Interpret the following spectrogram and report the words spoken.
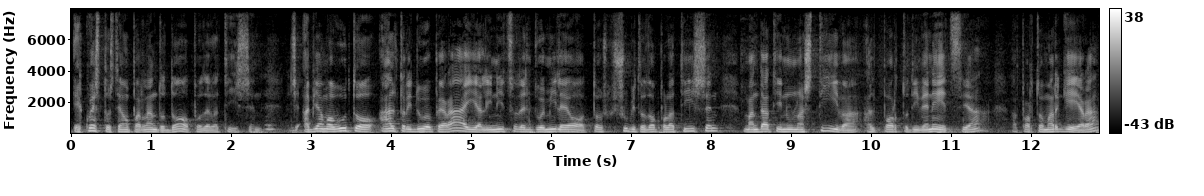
e questo stiamo parlando dopo della Thyssen. abbiamo avuto altri due operai all'inizio del 2008, subito dopo la Thyssen, mandati in una stiva al porto di Venezia, a Porto Marghera,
